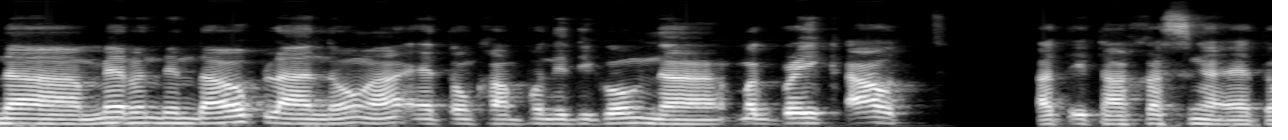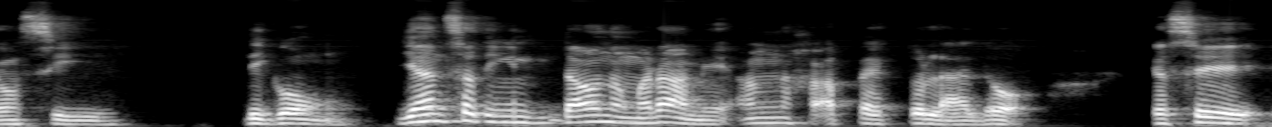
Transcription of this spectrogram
na meron din daw plano nga etong kampo ni Digong na mag-break out at itakas nga etong si Digong. Yan sa tingin daw ng marami ang nakaapekto lalo. Kasi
